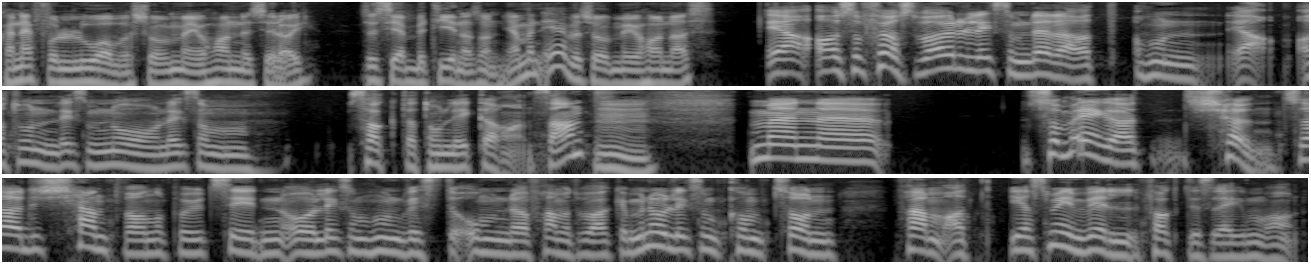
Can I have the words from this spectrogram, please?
kan jeg få lov å sove med Johannes i dag? Så sier Bettina sånn Ja, men jeg vil sove med Johannes. Ja, altså Først var det liksom det der at hun Ja, at hun liksom nå liksom sagt at hun liker han, sant? Mm. Men eh, som jeg har skjønt, så har de kjent hverandre på utsiden, og liksom hun visste om det og frem og tilbake. Men nå har det liksom kommet sånn frem at Jasmin vil faktisk ligge med han.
